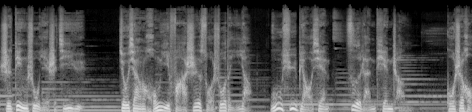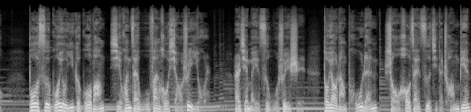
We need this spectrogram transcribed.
是定数，也是机遇。就像弘一法师所说的一样，无需表现，自然天成。古时候，波斯国有一个国王，喜欢在午饭后小睡一会儿，而且每次午睡时都要让仆人守候在自己的床边，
